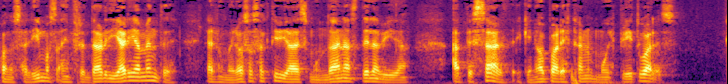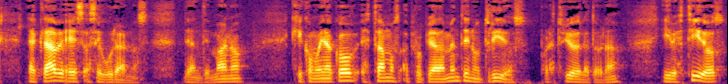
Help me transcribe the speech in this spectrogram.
cuando salimos a enfrentar diariamente las numerosas actividades mundanas de la vida, a pesar de que no parezcan muy espirituales. La clave es asegurarnos de antemano que como Jacob estamos apropiadamente nutridos por el estudio de la Torah y vestidos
